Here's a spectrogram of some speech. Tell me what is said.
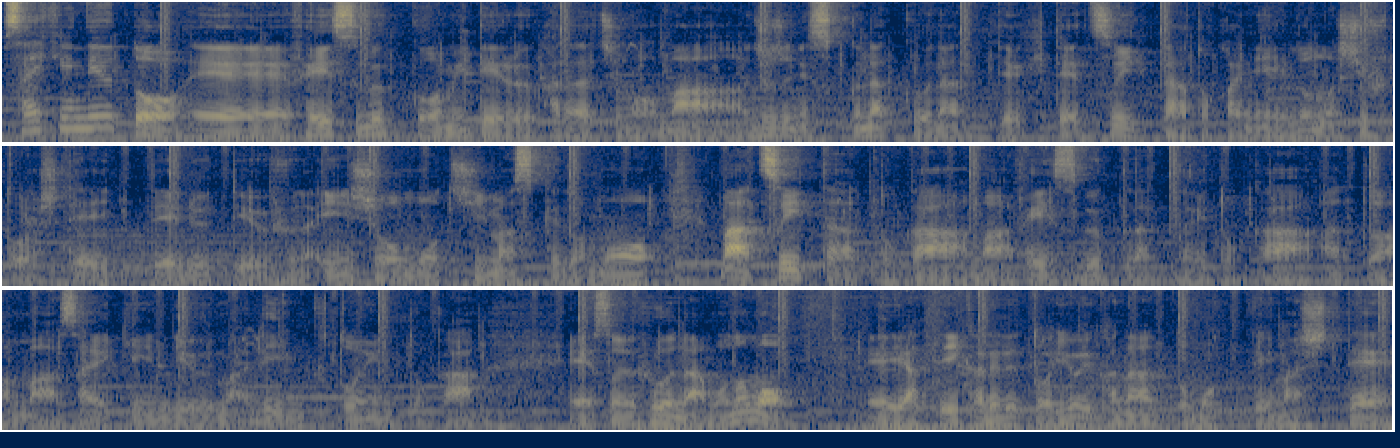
最近で言うと、えー、Facebook を見ている方たちも、まあ、徐々に少なくなってきて Twitter とかにどんどんシフトしていってるっていう風な印象を持ちますけども、まあ、Twitter とか、まあ、Facebook だったりとかあとはまあ最近でいう、まあ、LinkedIn とかえそういうふうなものも、えやっていかれると良いかなと思っていまして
